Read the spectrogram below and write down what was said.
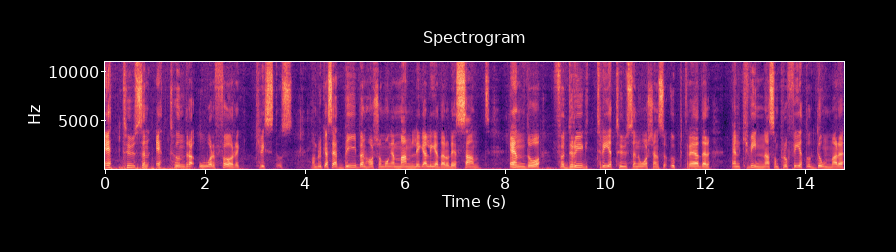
1100 år före Kristus. Man brukar säga att Bibeln har så många manliga ledare och det är sant. Ändå, för drygt 3000 år sedan så uppträder en kvinna som profet och domare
